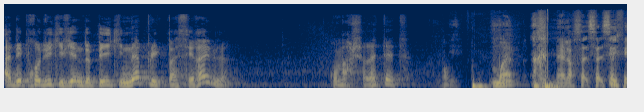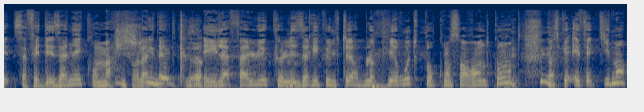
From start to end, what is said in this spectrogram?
à des produits qui viennent de pays qui n'appliquent pas ces règles, on marche sur la tête. Moi. Mais alors ça, ça, fait, ça, fait, des années qu'on marche sur la tête. Et il a fallu que les agriculteurs bloquent les routes pour qu'on s'en rende compte. Parce qu'effectivement,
